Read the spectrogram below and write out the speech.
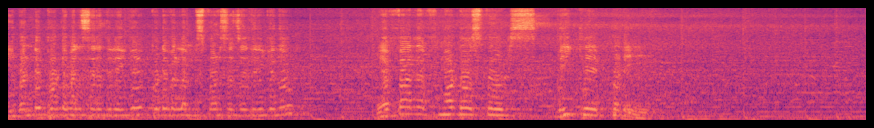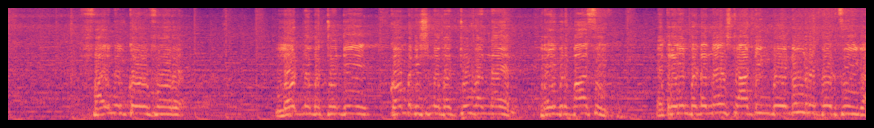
ഈ വണ്ടിപ്പോട്ട് മത്സരത്തിലേക്ക് കുടിവെള്ളം സ്പോൺസർ ചെയ്തിരിക്കുന്നു. F and F motor sports B K പടി final call for lot number twenty competition number two one nine driver Basif എത്രയും പെട്ടെന്ന് സ്റ്റാർട്ടിംഗ് പോയിന്റിൽ റിപ്പോർട്ട് ചെയ്യുക.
